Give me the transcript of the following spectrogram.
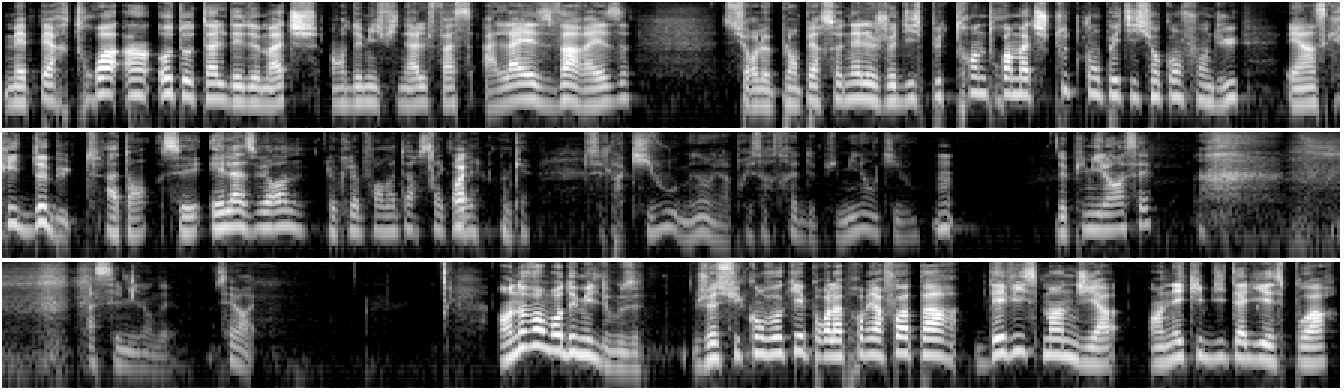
mais perd 3-1 au total des deux matchs en demi-finale face à l'AS Varese. Sur le plan personnel, je dispute 33 matchs toutes compétitions confondues et inscris deux buts. Attends, c'est Elas Véron, le club formateur, c'est ça que t'as Ouais. dit Ok. C'est pas Kivu, mais non, il a pris sa retraite depuis Milan Kivu. Depuis Milan AC Assez Milan d'ailleurs. C'est vrai. En novembre 2012, je suis convoqué pour la première fois par Davis Mangia en équipe d'Italie Espoir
